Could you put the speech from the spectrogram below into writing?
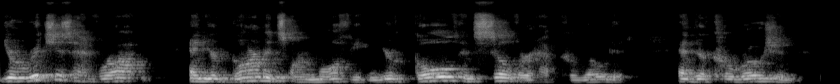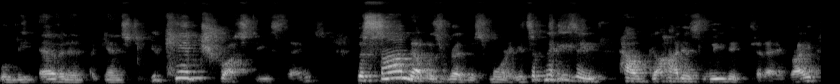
Your riches have rotten, and your garments are moth eaten. Your gold and silver have corroded, and their corrosion will be evident against you. You can't trust these things. The psalm that was read this morning, it's amazing how God is leading today, right?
